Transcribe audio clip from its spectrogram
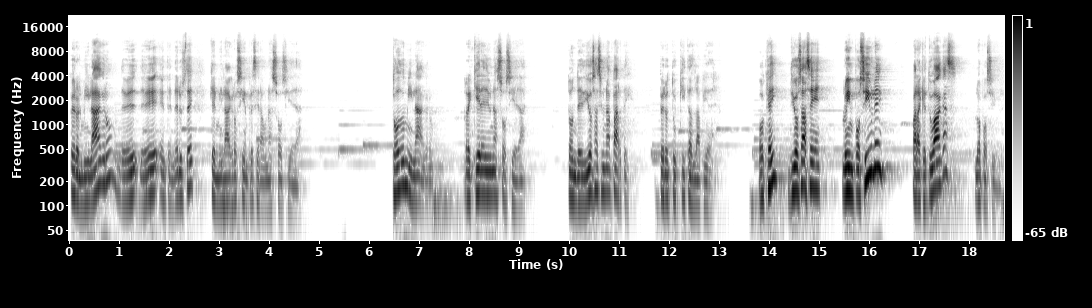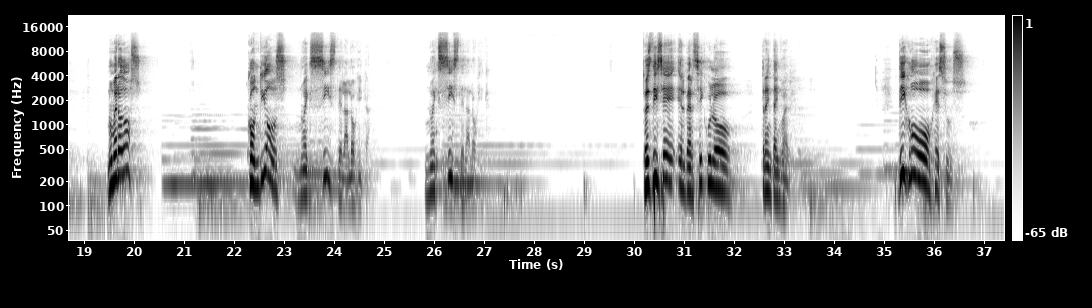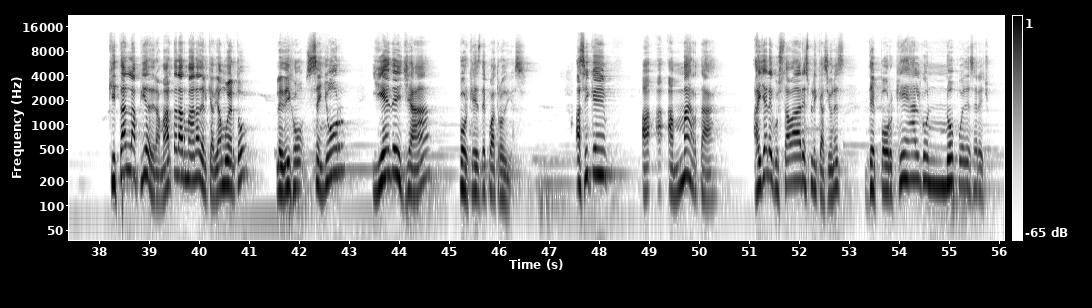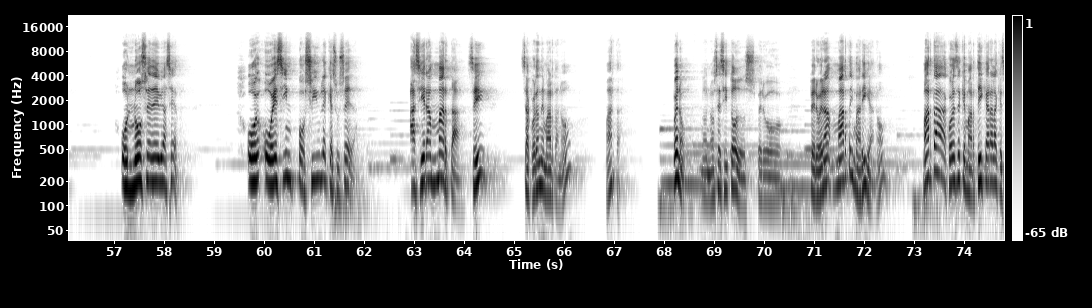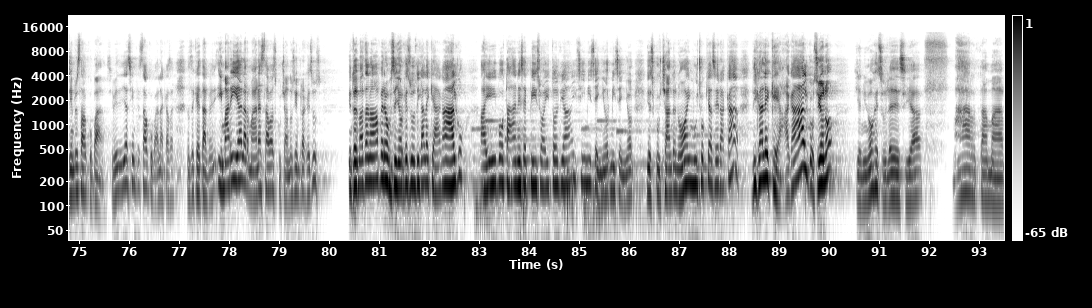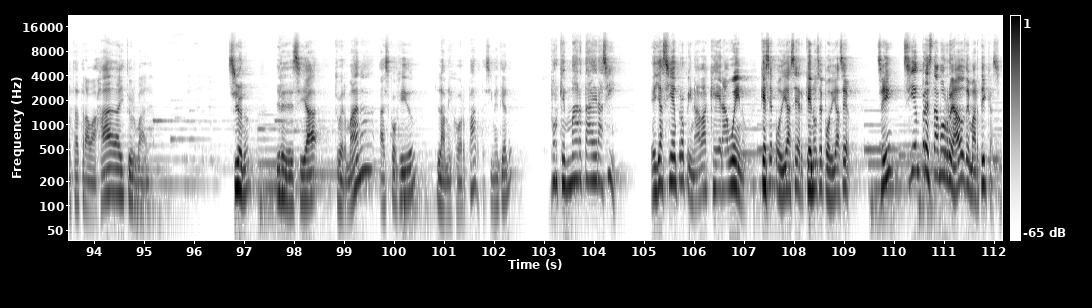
Pero el milagro, debe, entender usted que el milagro siempre será una sociedad. Todo milagro requiere de una sociedad, donde Dios hace una parte, pero tú quitas la piedra. ¿Ok? Dios hace lo imposible para que tú hagas lo posible. Número dos, con Dios no existe la lógica. No existe la lógica. Entonces dice el versículo 39. Dijo Jesús, quitad la piedra. Marta, la hermana del que había muerto, le dijo, Señor, hiede ya porque es de cuatro días. Así que a, a, Marta, a ella le gustaba dar explicaciones de por qué algo no puede ser hecho o no se debe hacer o, es imposible que suceda. Así era Marta, ¿sí? ¿Se acuerdan de Marta, no? Marta. Bueno, no, no sé si todos, pero, pero era Marta y María, ¿no? Marta, acuérdense que Martica era la que siempre estaba ocupada. Ella siempre estaba ocupada en la casa, no sé qué tal. Y María, la hermana, estaba escuchando siempre a Jesús. Entonces Marta, no, pero Señor Jesús, dígale que haga algo. Ahí botada en ese piso, ahí todo el día, ay, sí, mi Señor, mi Señor. Y escuchando, no, hay mucho que hacer acá. Dígale que haga algo, ¿sí o no? Y el mismo Jesús le decía, Marta, Marta, trabajada y turbada. ¿Sí o no? Y le decía, tu hermana ha escogido la mejor parte, ¿sí me entiende? Porque Marta era así. Ella siempre opinaba que era bueno, que se podía hacer, que no se podía hacer. ¿Sí? Siempre estamos rodeados de marticas.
